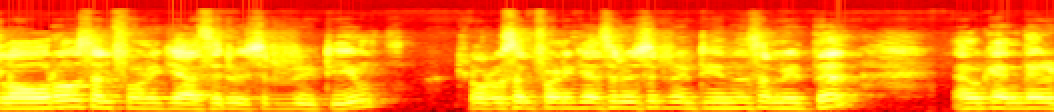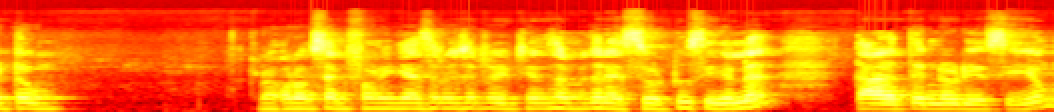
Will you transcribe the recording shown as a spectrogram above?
ക്ലോറോ സൾഫോണിക് ആസിഡ് വെച്ചിട്ട് ട്രീറ്റ് ചെയ്യും. ക്ലോറോ സൾഫോണിക് ആസിഡ് വെച്ചിട്ട് ട്രീറ്റ് ചെയ്യുന്ന സമയത്ത് നമുക്ക് എന്ത് കിട്ടും? ക്ലോറോ സൾഫോണിക് ആസിഡ് വെച്ചിട്ട് ട്രീറ്റ് ചെയ്യുന്ന സമയത്ത് S O two C L താഴത്ത് ഇൻട്രൊഡ്യൂസ് ചെയ്യും.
